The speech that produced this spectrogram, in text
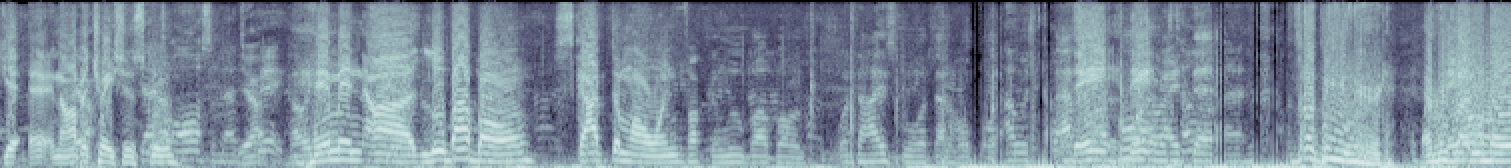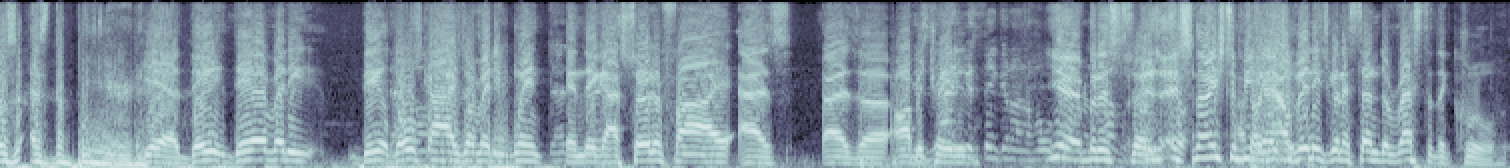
get, an arbitration That's school. awesome. That's Yeah. big. Hell Him and uh, Lou Barbone, Scott Demoen. Fucking Lou Barbone. Went to high school with that whole boy. I was. That's They- my boy they- right there. the beard. Everybody knows as the beard. Yeah, they they already they, those guys already went That's and they got certified as as uh, Because now you're thinking on a whole. Yeah, but it's level. it's, it's nice to be. So now Vinnie's gonna send the rest of the crew,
